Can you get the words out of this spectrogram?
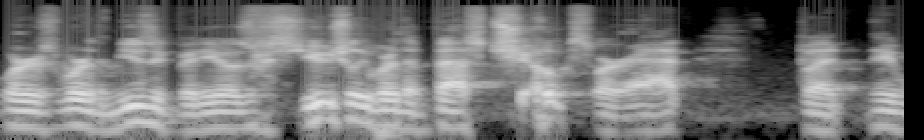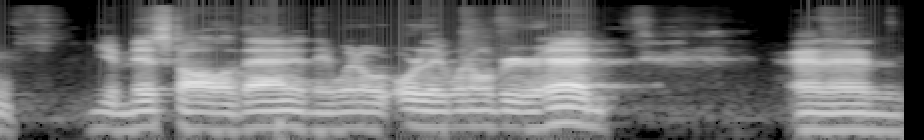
whereas where the music videos was usually where the best jokes were at. But they, you missed all of that, and they went o- or they went over your head, and then,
